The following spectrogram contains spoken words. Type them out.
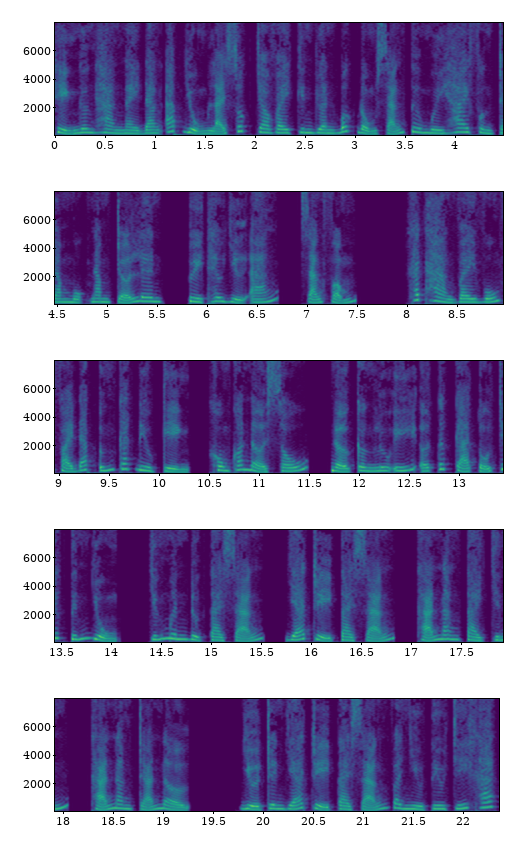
Hiện ngân hàng này đang áp dụng lãi suất cho vay kinh doanh bất động sản từ 12% một năm trở lên, tùy theo dự án, sản phẩm. Khách hàng vay vốn phải đáp ứng các điều kiện, không có nợ xấu, nợ cần lưu ý ở tất cả tổ chức tín dụng, chứng minh được tài sản, giá trị tài sản, khả năng tài chính, khả năng trả nợ. Dựa trên giá trị tài sản và nhiều tiêu chí khác,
